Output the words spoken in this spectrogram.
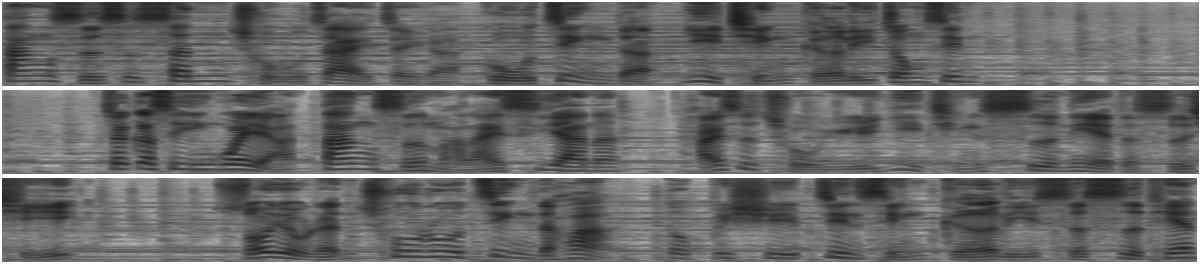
当时是身处在这个古晋的疫情隔离中心。这个是因为啊，当时马来西亚呢还是处于疫情肆虐的时期，所有人出入境的话都必须进行隔离十四天。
